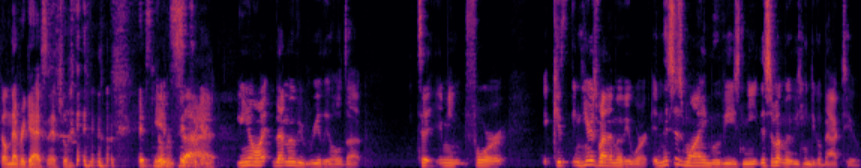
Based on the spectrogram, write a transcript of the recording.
They'll never guess, and it's really it's Norman It's Bates uh, again. you know what that movie really holds up. To I mean for because and here's why that movie worked, and this is why movies need. This is what movies need to go back to.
